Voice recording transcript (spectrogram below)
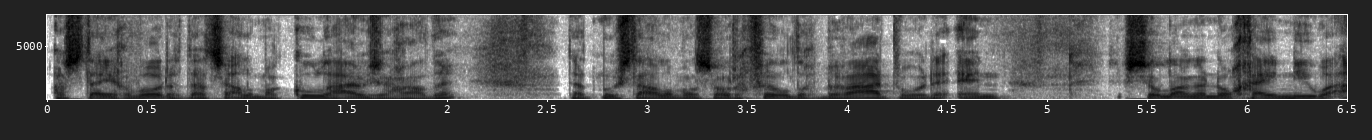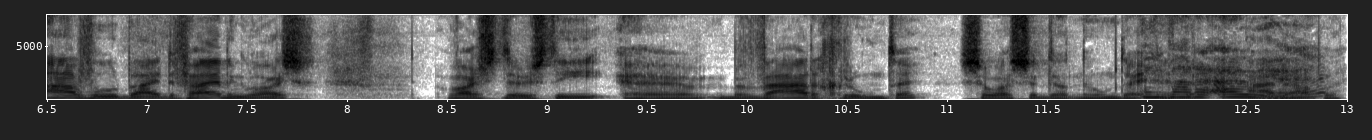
als tegenwoordig dat ze allemaal koelhuizen hadden. Dat moest allemaal zorgvuldig bewaard worden. En zolang er nog geen nieuwe aanvoer bij de veiling was, was dus die eh bewaargroenten, zoals ze dat noemden. En waren uien, hè? aardappelen.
